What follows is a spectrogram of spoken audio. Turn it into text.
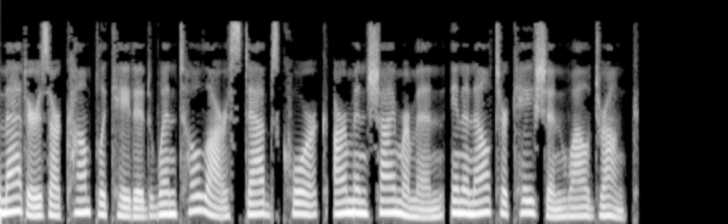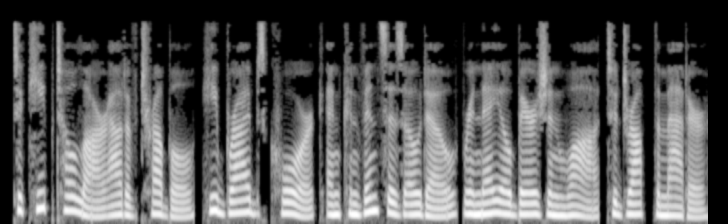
Matters are complicated when Tolar stabs Quark Armin Shimerman in an altercation while drunk. To keep Tolar out of trouble, he bribes Quark and convinces Odo Rene Auberjonois to drop the matter.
